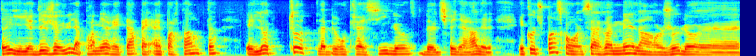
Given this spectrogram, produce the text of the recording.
Tu sais, il a déjà eu la première étape importante. Et là, toute la bureaucratie là, du fédéral. écoute, je pense que ça remet l'enjeu là, euh,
